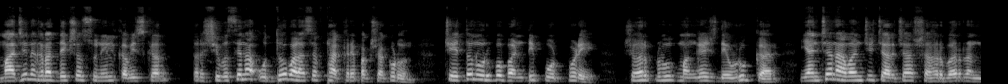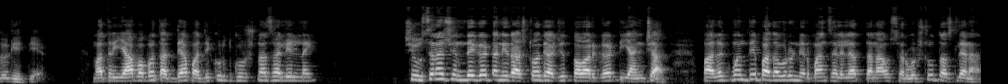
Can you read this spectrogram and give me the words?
माजी नगराध्यक्ष सुनील कविस्कर तर शिवसेना उद्धव बाळासाहेब ठाकरे पक्षाकडून चेतन उर्फ बंटी पोटफोडे शहर प्रमुख मंगेश देवरुखकर यांच्या नावांची चर्चा शहरभर रंग घेते मात्र याबाबत अद्याप अधिकृत घोषणा झालेली नाही. शिवसेना शिंदे गट आणि राष्ट्रवादी अजित पवार गट यांच्यात पालकमंत्री पदावरून निर्माण झालेला तणाव सर्वश्रुत असल्यानं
